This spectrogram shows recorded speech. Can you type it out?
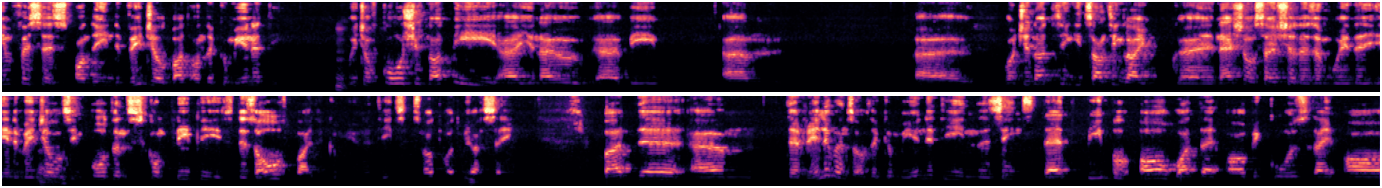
emphasis on the individual but on the community, hmm. which of course should not be uh, you know uh, be um, one should not think it's something like uh, National Socialism where the individual's importance completely is dissolved by the community. It's, it's not what we are saying. But the, um, the relevance of the community in the sense that people are what they are because they are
